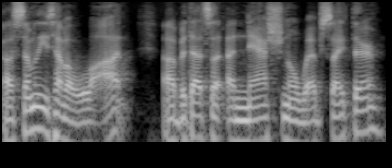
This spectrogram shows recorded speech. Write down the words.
Uh, some of these have a lot, uh, but that's a, a national website there.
